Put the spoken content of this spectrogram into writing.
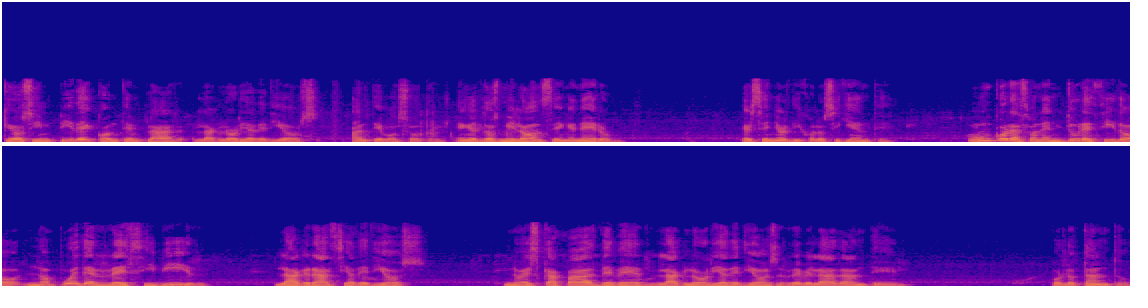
que os impide contemplar la gloria de Dios ante vosotros. En el 2011, en enero, el Señor dijo lo siguiente, un corazón endurecido no puede recibir la gracia de Dios, no es capaz de ver la gloria de Dios revelada ante él. Por lo tanto,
